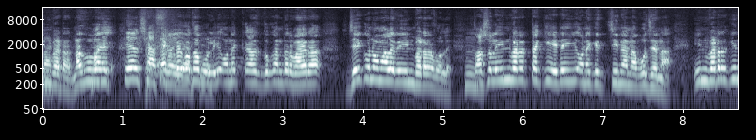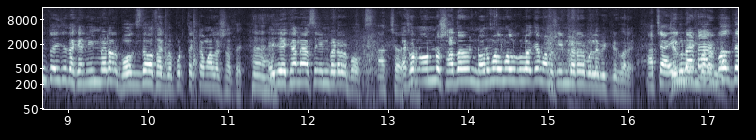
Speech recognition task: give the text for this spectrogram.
ইনভার্টার নাজমুল ভাই মানে তেল সাশ্রয়ী একটা কথা বলি অনেক দোকানদার ভাইরা যে কোনো মালের ইনভার্টার বলে। তো আসলে ইনভার্টারটা কি এটাই অনেকে চিনা না বোঝে না। ইনভার্টার কিন্তু এই যে দেখেন ইনভার্টার বক্স দেওয়া থাকবে প্রত্যেকটা মালের সাথে। এই যে এখানে আছে ইনভার্টার বক্স হ্যাঁ, আচ্ছা, এখন অন্য সাধারণ নরমাল মালগুলোকে মানুষ ইনভার্টার বলে বিক্রি করে। আচ্ছা ইনভার্টার বলতে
